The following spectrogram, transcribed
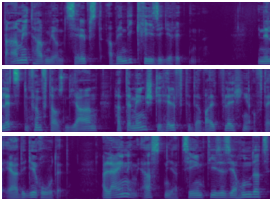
Damit haben wir uns selbst aber in die Krise geritten. In den letzten 5000 Jahren hat der Mensch die Hälfte der Waldflächen auf der Erde gerodet. Allein im ersten Jahrzehnt dieses Jahrhunderts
